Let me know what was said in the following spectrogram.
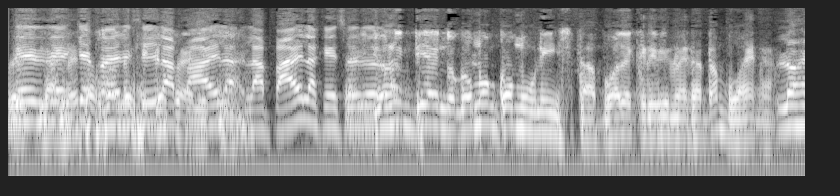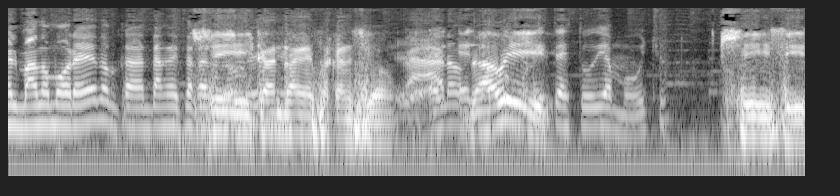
de, las de que Félix, sí, Enrique la paila, la paila, que eso Yo no los, entiendo cómo un comunista puede escribir letras tan buenas. los hermanos Morenos que cantan esa canción. Sí, cantan esa canción. Claro. El- el David, comunista estudia mucho. sí, sí,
